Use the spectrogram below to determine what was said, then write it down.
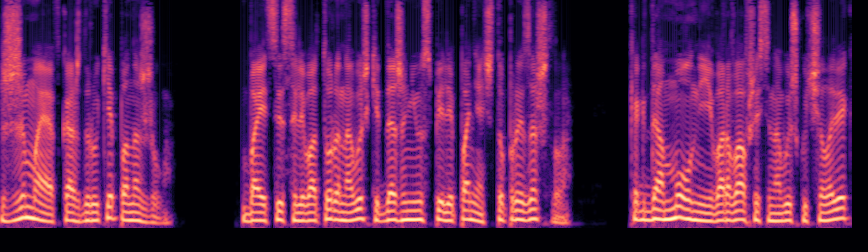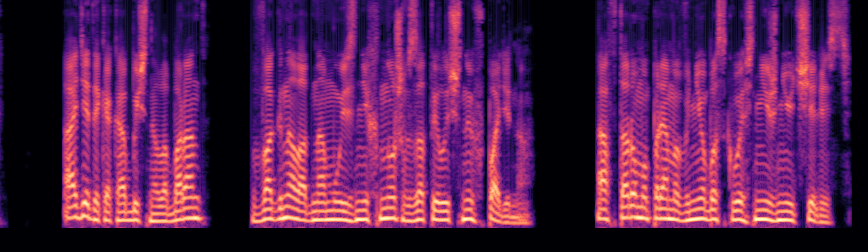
сжимая в каждой руке по ножу. Бойцы с элеватора на вышке даже не успели понять, что произошло. Когда молнией ворвавшийся на вышку человек, одетый как обычный лаборант, вогнал одному из них нож в затылочную впадину, а второму прямо в небо сквозь нижнюю челюсть.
